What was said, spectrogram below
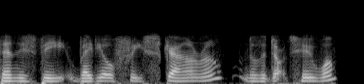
Then there's the Radio Free Skaro, another Doctor Who one.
